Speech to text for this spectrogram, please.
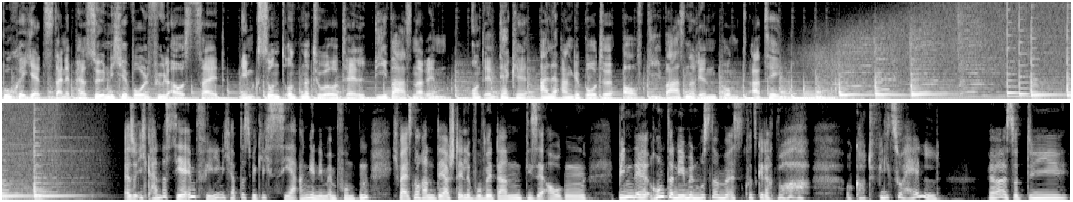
Buche jetzt deine persönliche Wohlfühlauszeit im Gesund- und Naturhotel Die Wasnerin und entdecke alle Angebote auf diewasnerin.at. Also ich kann das sehr empfehlen. Ich habe das wirklich sehr angenehm empfunden. Ich weiß noch an der Stelle, wo wir dann diese Augenbinde runternehmen mussten, haben wir erst kurz gedacht, boah, oh Gott, viel zu hell. Ja, also die,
